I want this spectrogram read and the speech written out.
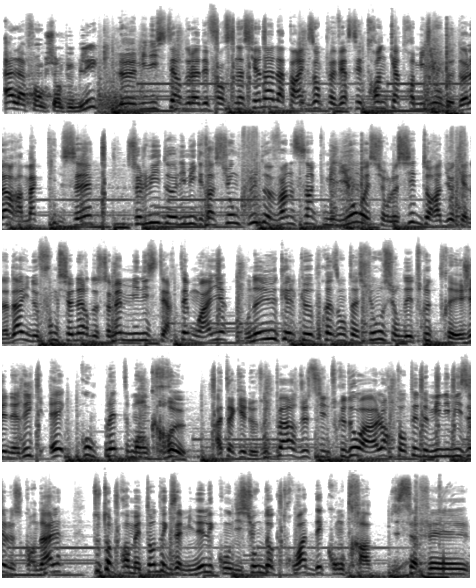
à la fonction publique. Le ministère de la Défense nationale a par exemple versé 34 millions de dollars à McKinsey. Celui de l'immigration, plus de 25 millions. Et sur le site de Radio-Canada, une fonctionnaire de ce même ministère témoigne. On a eu quelques présentations sur des trucs très génériques et complètement creux. Attaqué de toutes parts, Justin Trudeau a alors tenté de minimiser le scandale, tout en promettant d'examiner les conditions d'octroi des contrats. Ça fait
